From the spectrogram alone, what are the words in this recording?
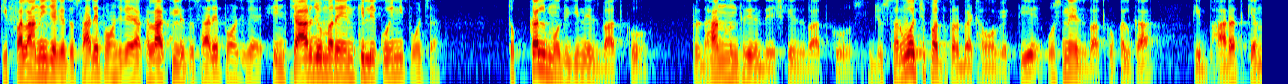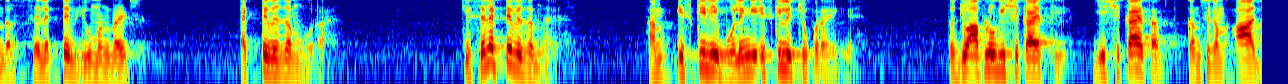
कि फलानी जगह तो सारे पहुँच गए, अखलाक के लिए तो सारे पहुँच गए। इन चार जो मरे, इनके लिए कोई नहीं पहुँचा। तो कल मोदी जी ने इस बात को, प्रधानमंत्री ने देश के इस बात को, जो सर्वोच्च पद पर बैठा हुआ व्यक्ति है, उसने इस बात को कल कहा कि भारत के अंदर सेलेक्टिव ह्यूमन राइट्स एक्टिविज्म हो रहा है। कि सिलेक्टिविज्म है हम इसके लिए बोलेंगे, इसके लिए चुप रहेंगे। तो जो आप लोगों की शिकायत थी, ये शिकायत अब कम से कम आज,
